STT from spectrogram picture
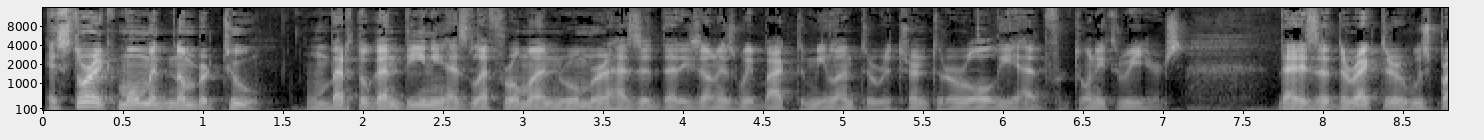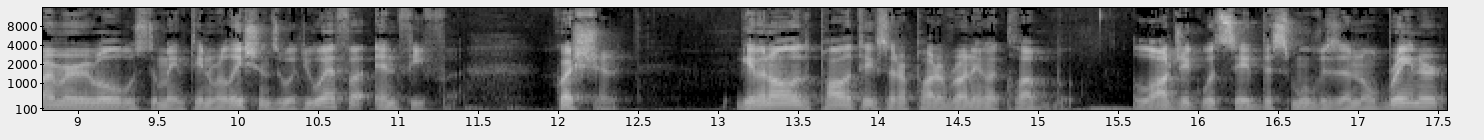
historic moment number two. Umberto Gandini has left Roma, and rumor has it that he's on his way back to Milan to return to the role he had for 23 years. That is a director whose primary role was to maintain relations with UEFA and FIFA. Question Given all of the politics that are part of running a club, logic would say this move is a no brainer.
